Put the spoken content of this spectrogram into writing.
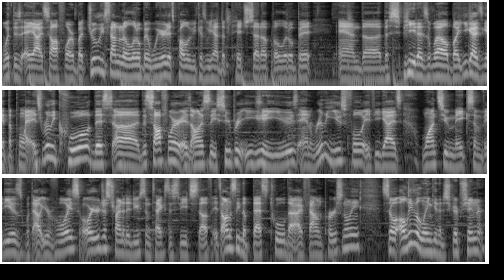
with this AI software. But Julie sounded a little bit weird. It's probably because we had the pitch set up a little bit and uh, the speed as well. But you guys get the point. It's really cool. This uh, this software is honestly super easy to use and really useful if you guys want to make some videos without your voice or you're just trying to do some text to speech stuff. It's honestly the best tool that I've found personally. So I'll leave a link in the description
